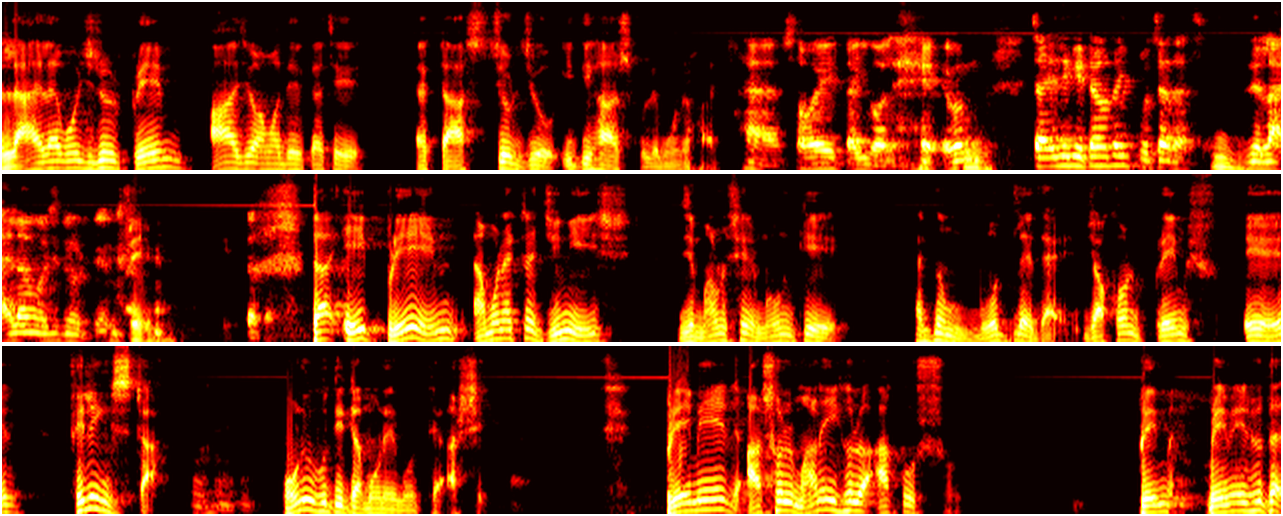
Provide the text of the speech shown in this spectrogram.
লায়লা মজনুর প্রেম আজও আমাদের কাছে একটা আশ্চর্য ইতিহাস বলে মনে হয়। হ্যাঁ সবাই তাই বলে। এবং। চারিদিকে এটাও তাই প্রচার আছে যে লাইলা মজনুর প্রেম। প্রেম। তা এই প্রেম এমন একটা জিনিস যে মানুষের মনকে একদম বদলে দেয়। যখন প্রেম এর ফিলিংসটা। অনুভূতিটা মনের মধ্যে আসে। প্রেমের আসল মানেই হলো আকর্ষণ। প্রেম প্রেমের ভেতর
